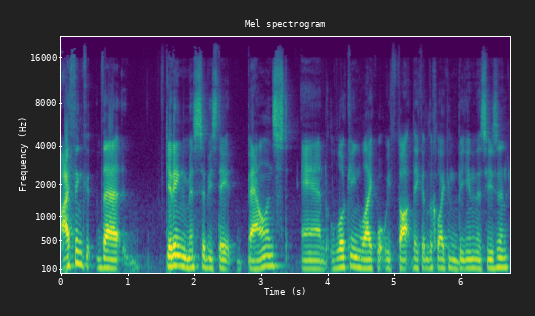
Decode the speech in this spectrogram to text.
I think that getting Mississippi State balanced and looking like what we thought they could look like in the beginning of the season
